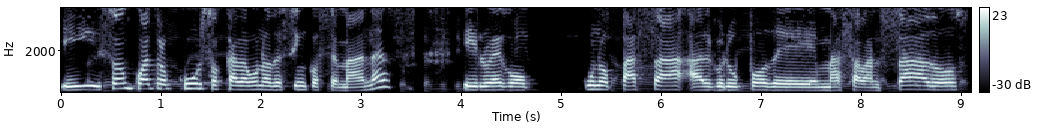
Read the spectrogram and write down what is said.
y son cuatro cursos, cada uno de cinco semanas, y luego uno pasa al grupo de más avanzados,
